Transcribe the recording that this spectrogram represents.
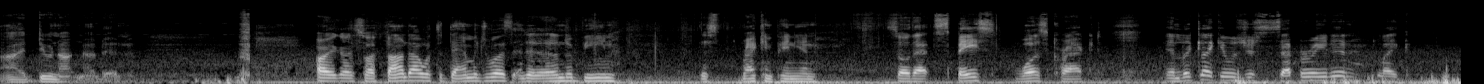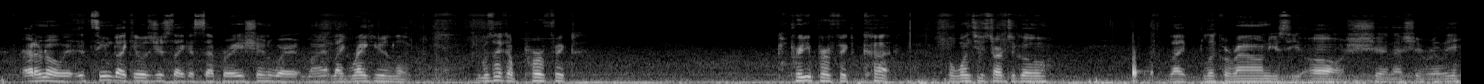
I do not know, dude. Alright guys, so I found out what the damage was and it ended up being this rack and pinion. So that space was cracked. It looked like it was just separated, like I don't know. It, it, seemed like it was just like a separation where, it, like right here, look, it was like a perfect, pretty perfect cut. But once you start to go, like look around, you see, oh shit, that shit really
